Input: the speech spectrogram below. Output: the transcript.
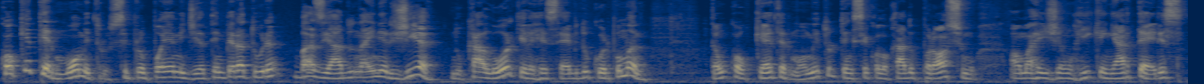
qualquer termômetro se propõe a medir a temperatura baseado na energia, no calor que ele recebe do corpo humano. Então, qualquer termômetro tem que ser colocado próximo a uma região rica em artérias,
